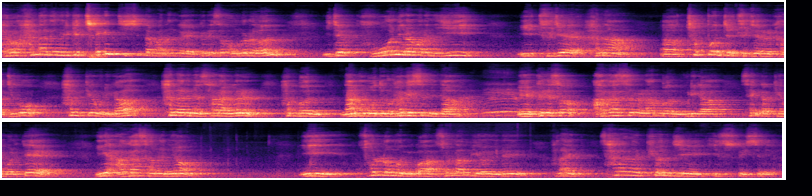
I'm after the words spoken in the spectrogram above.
바로 하나님 이렇게 책임지신다고 하는 거예요. 그래서 오늘은 이제 구원이라고 하는 이, 이 주제 하나 어, 첫 번째 주제를 가지고 함께 우리가 하나님의 사랑을 한번 나눠보도록 하겠습니다. 아멘. 예, 그래서 아가서를 한번 우리가 생각해 볼 때 이 아가서는요, 이 솔로몬과 솔라미 여인의 하나의 사랑의 편지일 수도 있습니다.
